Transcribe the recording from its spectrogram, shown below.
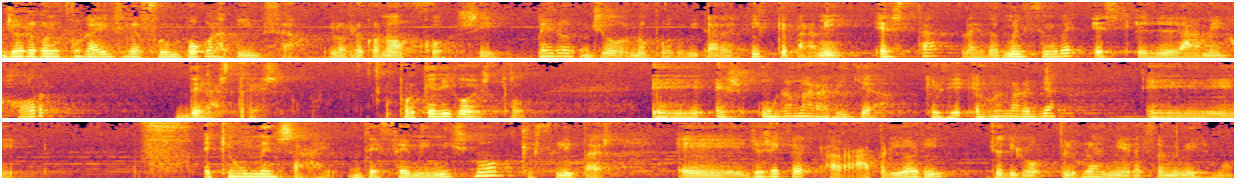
yo reconozco que ahí se le fue un poco la pinza, lo reconozco, sí, pero yo no puedo evitar decir que para mí esta, la de 2019, es la mejor de las tres. ¿Por qué digo esto? Eh, es una maravilla, decir, es una maravilla, eh, es que es un mensaje de feminismo que flipas. Eh, yo sé que a, priori, yo digo, película de miedo, feminismo,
